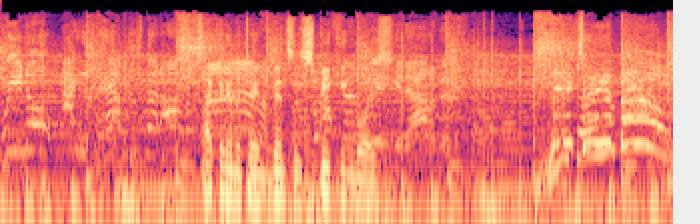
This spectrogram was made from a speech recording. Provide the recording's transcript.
Well, you know, I used to have just about all the I can imitate Vince's speaking voice. Get out of it. Let me tell you about.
